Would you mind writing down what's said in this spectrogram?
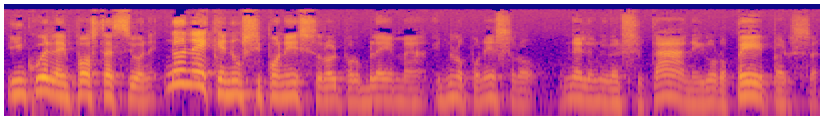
in quella impostazione, non è che non si ponessero il problema, e non lo ponessero nelle università, nei loro papers,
